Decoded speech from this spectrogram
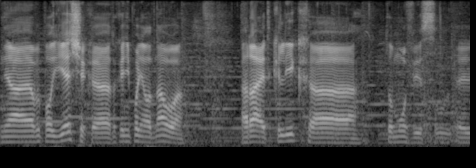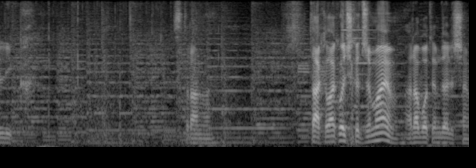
Я выпал ящик, а, только не понял одного. Right click uh, to move with leak. Странно. Так, колокольчик отжимаем, работаем дальше.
